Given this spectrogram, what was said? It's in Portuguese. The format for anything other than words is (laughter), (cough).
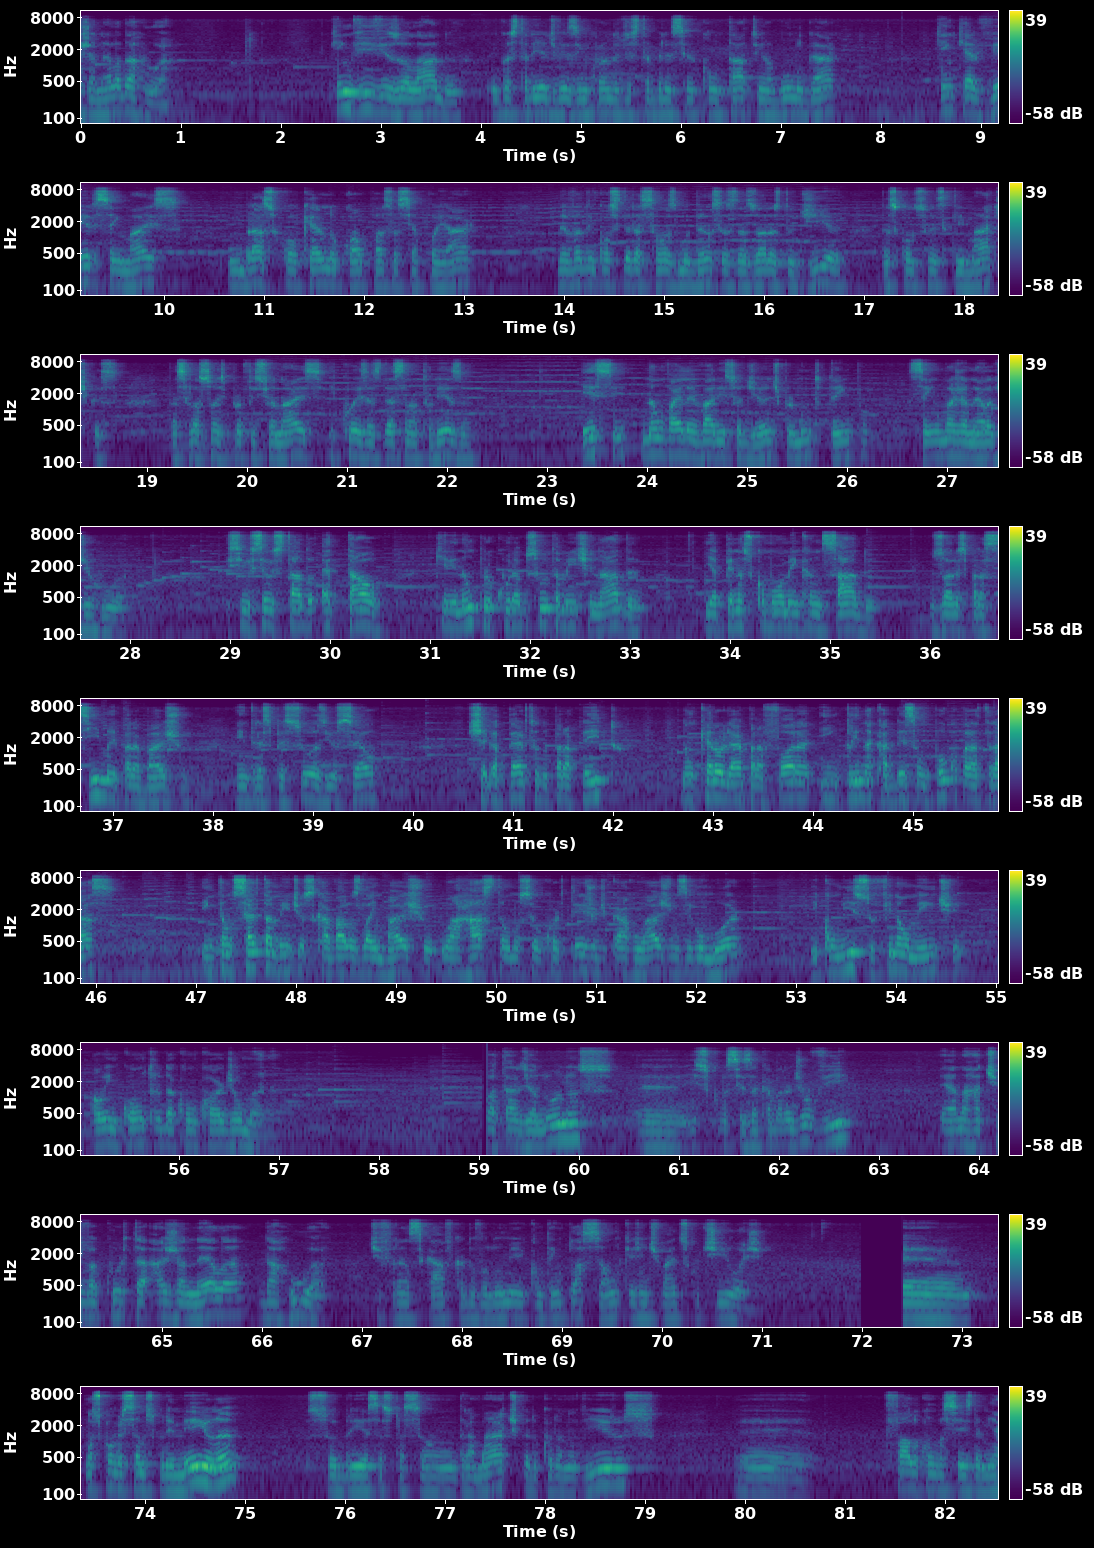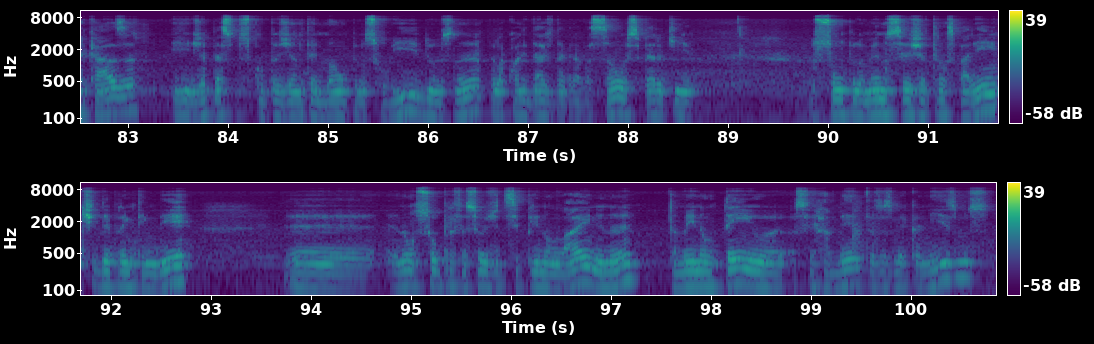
A janela da rua. Quem vive isolado e gostaria de vez em quando de estabelecer contato em algum lugar, quem quer ver sem mais um braço qualquer no qual possa se apoiar, levando em consideração as mudanças das horas do dia, das condições climáticas, das relações profissionais e coisas dessa natureza, esse não vai levar isso adiante por muito tempo sem uma janela de rua. E se o seu estado é tal que ele não procura absolutamente nada e apenas como homem cansado, os olhos para cima e para baixo, entre as pessoas e o céu, chega perto do parapeito, não quer olhar para fora e inclina a cabeça um pouco para trás, então certamente os cavalos lá embaixo o arrastam no seu cortejo de carruagens e rumor, e com isso, finalmente, ao encontro da concórdia humana. Boa tarde, alunos. É, isso que vocês acabaram de ouvir é a narrativa curta A Janela da Rua, de Franz Kafka, do volume Contemplação, que a gente vai discutir hoje. É, nós conversamos por e-mail, né? Sobre essa situação dramática do coronavírus. É, falo com vocês da minha casa, e já peço desculpas de antemão pelos ruídos, né, pela qualidade da gravação. Eu espero que o som pelo menos seja transparente, dê para entender. É, eu não sou professor de disciplina online, né? Também não tenho as ferramentas, os mecanismos.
